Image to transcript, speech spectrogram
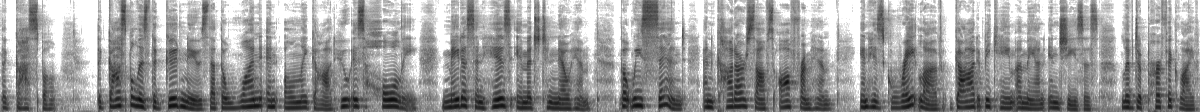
the gospel. The gospel is the good news that the one and only God, who is holy, made us in his image to know him. But we sinned and cut ourselves off from him. In his great love, God became a man in Jesus, lived a perfect life,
